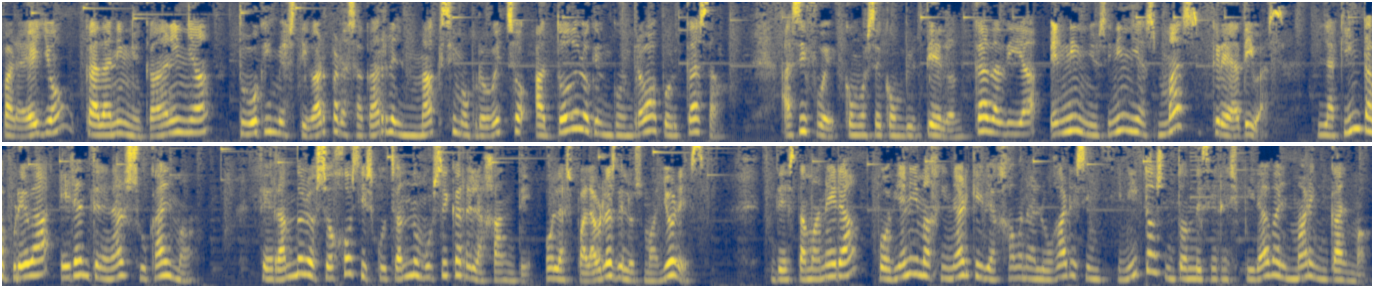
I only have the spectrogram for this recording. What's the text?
Para ello, cada niño y cada niña tuvo que investigar para sacarle el máximo provecho a todo lo que encontraba por casa. Así fue como se convirtieron cada día en niños y niñas más creativas. La quinta prueba era entrenar su calma, cerrando los ojos y escuchando música relajante o las palabras de los mayores. De esta manera podían imaginar que viajaban a lugares infinitos donde se respiraba el mar en calma.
